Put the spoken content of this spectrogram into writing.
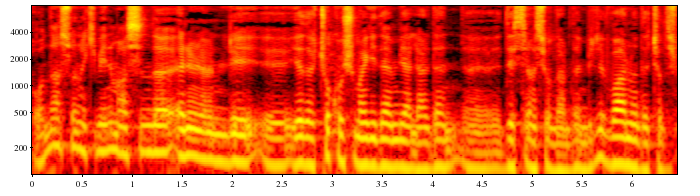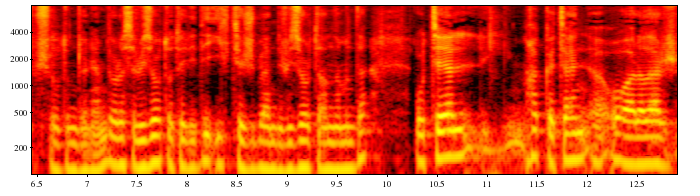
Ondan sonraki benim aslında en önemli e, ya da çok hoşuma giden bir yerlerden, e, destinasyonlardan biri Varna'da çalışmış olduğum dönemde. Orası resort oteliydi. İlk tecrübemdi resort anlamında. Otel hakikaten e, o aralar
